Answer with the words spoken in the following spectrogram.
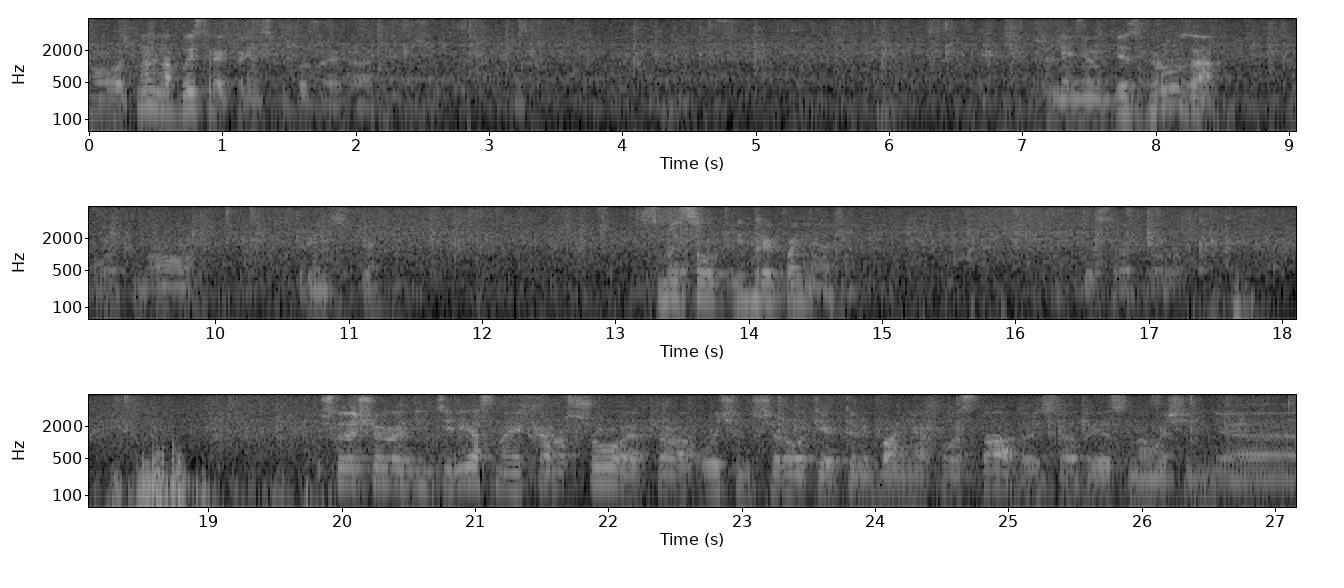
ну вот, ну и на быстрой, в принципе, тоже играет. К сожалению, без груза, вот, но, в принципе, смысл игры понятен. Быстрая проводка. Что еще интересно и хорошо, это очень широкие колебания хвоста, то есть, соответственно, очень, э,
